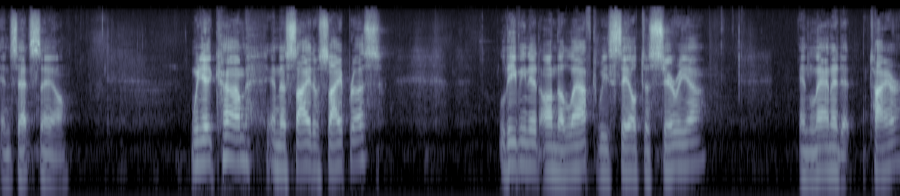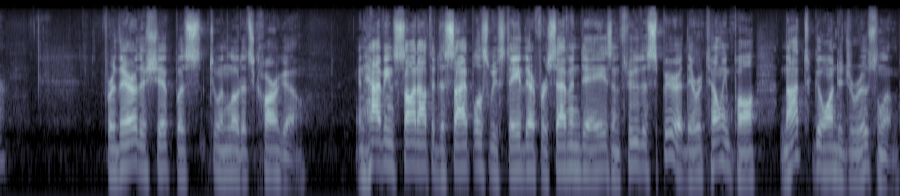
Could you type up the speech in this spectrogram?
and set sail. When he had come in the sight of Cyprus, leaving it on the left, we sailed to Syria and landed at Tyre, for there the ship was to unload its cargo. And having sought out the disciples, we stayed there for seven days, and through the Spirit they were telling Paul not to go on to Jerusalem.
